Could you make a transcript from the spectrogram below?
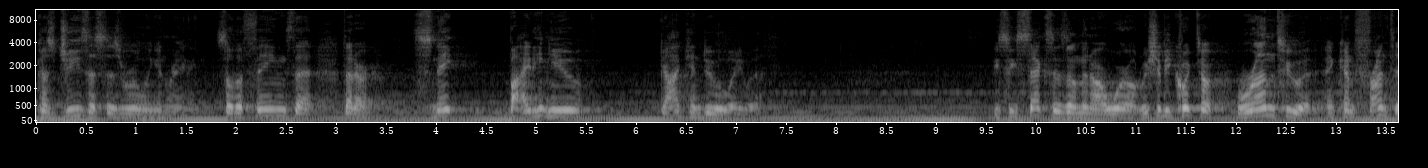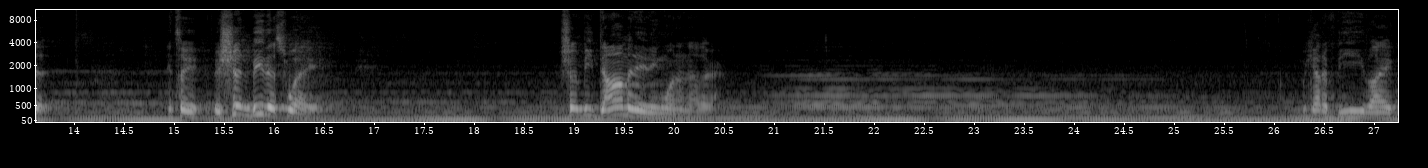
because Jesus is ruling and reigning. So the things that, that are snake biting you, God can do away with. You see sexism in our world. We should be quick to run to it and confront it and say, it shouldn't be this way. shouldn't be dominating one another. We got to be like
